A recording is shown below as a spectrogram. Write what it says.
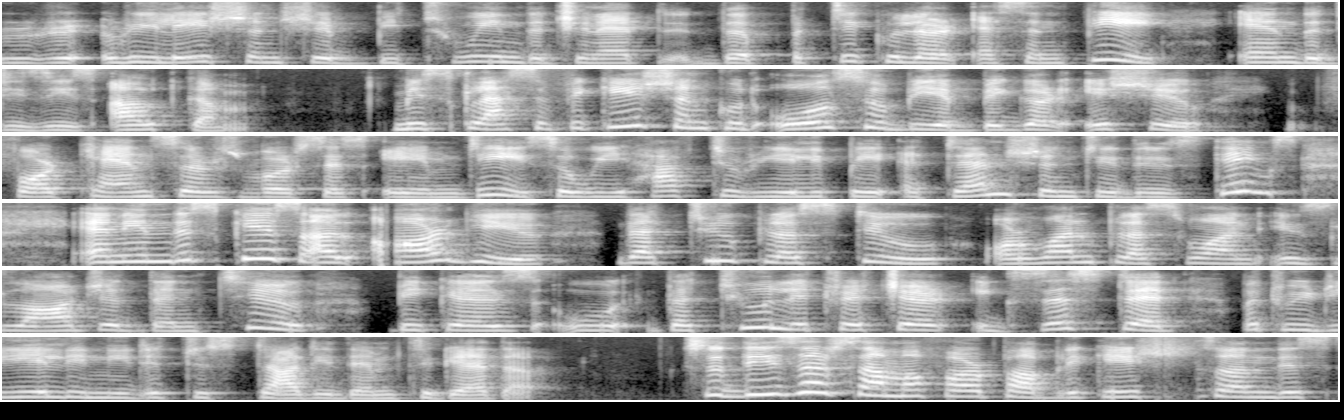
re relationship between the genetic, the particular SNP and the disease outcome. Misclassification could also be a bigger issue for cancers versus AMD. So we have to really pay attention to these things. And in this case, I'll argue that 2 plus 2 or 1 plus 1 is larger than 2 because the two literature existed, but we really needed to study them together. So these are some of our publications on this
